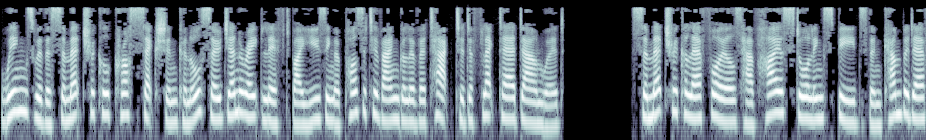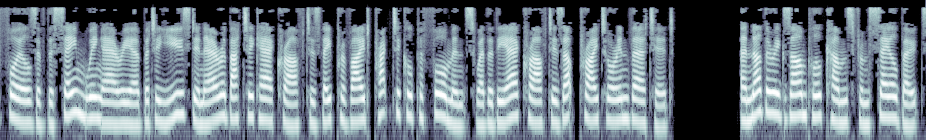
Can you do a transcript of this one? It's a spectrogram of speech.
Wings with a symmetrical cross-section can also generate lift by using a positive angle of attack to deflect air downward. Symmetrical airfoils have higher stalling speeds than cambered airfoils of the same wing area but are used in aerobatic aircraft as they provide practical performance whether the aircraft is upright or inverted. Another example comes from sailboats,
